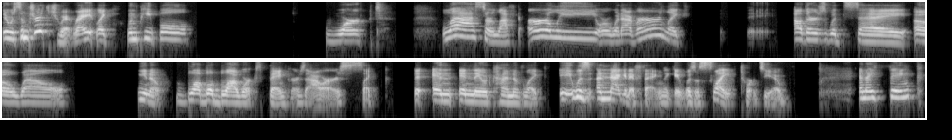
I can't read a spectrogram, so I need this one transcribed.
there was some truth to it, right? Like when people worked less or left early or whatever, like others would say, oh, well, you know, blah, blah, blah works banker's hours. Like, and, and they would kind of like, it was a negative thing. Like it was a slight towards you. And I think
